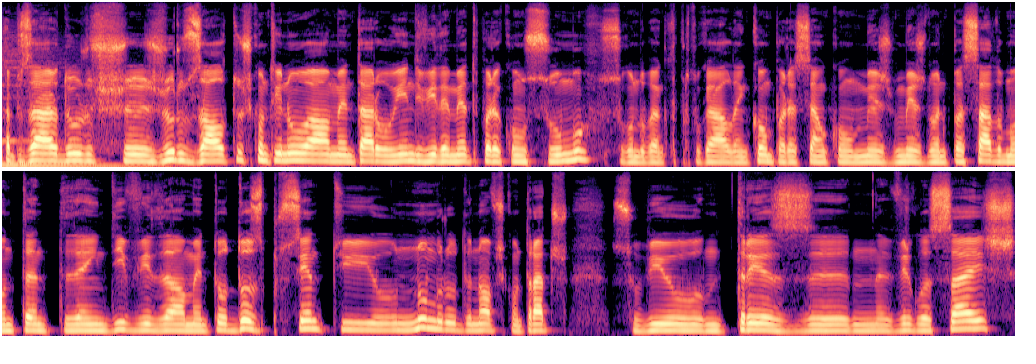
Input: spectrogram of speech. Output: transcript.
Apesar dos eh, juros altos, continua a aumentar o endividamento para consumo. Segundo o Banco de Portugal, em comparação com o mesmo mês do ano passado, o montante em dívida aumentou 12% e o número de novos contratos subiu 13,6%.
